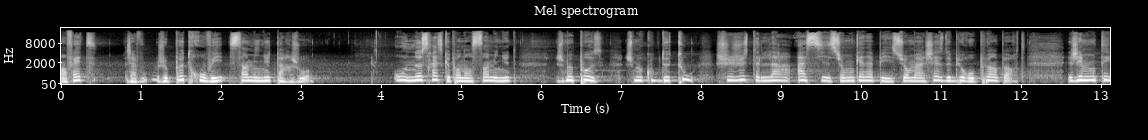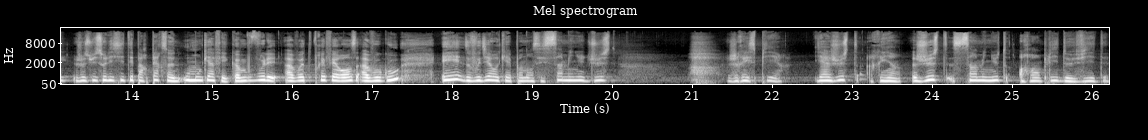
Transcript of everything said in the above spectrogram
en fait, j'avoue, je peux trouver 5 minutes par jour, ou ne serait-ce que pendant 5 minutes, je me pose, je me coupe de tout. Je suis juste là, assise sur mon canapé, sur ma chaise de bureau, peu importe. J'ai mon thé, je suis sollicitée par personne, ou mon café, comme vous voulez, à votre préférence, à vos goûts, et de vous dire, OK, pendant ces cinq minutes, juste, oh, je respire. Il y a juste rien, juste cinq minutes remplies de vide,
